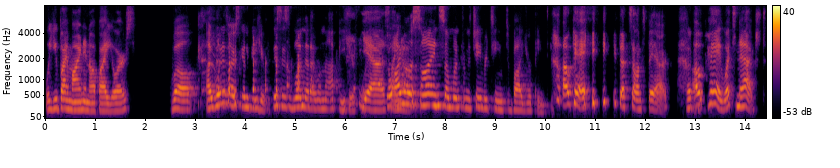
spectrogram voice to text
will you buy mine and I'll buy yours? Well, I would if I was going to be here. This is one that I will not be here for. Yes. So I will assign someone from the chamber team to buy your painting. Okay. that sounds fair. Okay. Okay. What's next?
